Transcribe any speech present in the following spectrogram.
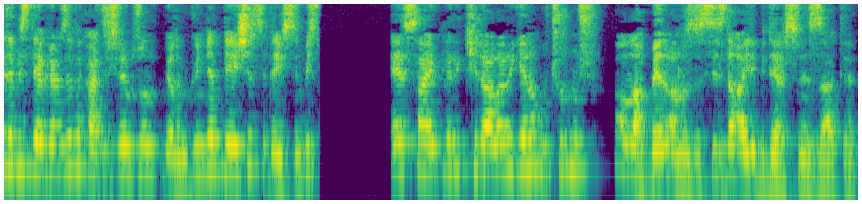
De biz depremzede kardeşlerimizi unutmayalım. Gündem değişirse değişsin. Biz ev sahipleri kiraları gene uçurmuş. Allah belanızı siz de ayrı bir dersiniz zaten.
